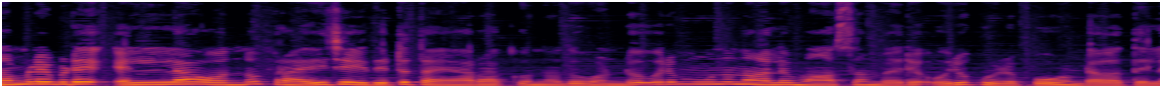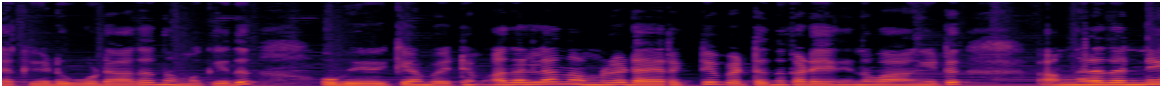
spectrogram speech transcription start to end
നമ്മളിവിടെ എല്ലാം ഒന്ന് ഫ്രൈ ചെയ്തിട്ട് തയ്യാറാക്കുന്നത് കൊണ്ട് ഒരു മൂന്ന് നാല് മാസം വരെ ഒരു കുഴപ്പവും ഉണ്ടാകത്തില്ല. കേടുകൂടാതെ നമുക്കിത് ഉപയോഗിക്കാൻ പറ്റും. അതെല്ലാം നമ്മൾ ഡയറക്റ്റ് പെട്ടെന്ന് കടയിൽ നിന്ന് വാങ്ങിയിട്ട് അങ്ങനെ തന്നെ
